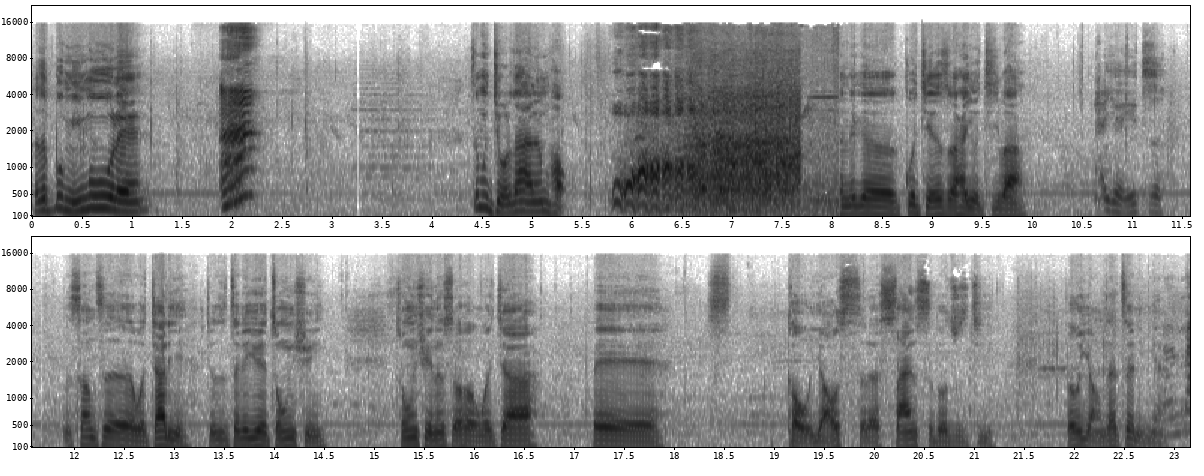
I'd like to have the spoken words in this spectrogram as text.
它是不瞑目嘞。这么久了，它还能跑？哇！那个过节的时候还有鸡吧？还有一只，上次我家里就是这个月中旬，中旬的时候，我家被狗咬死了三十多只鸡，都养在这里面奶奶，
